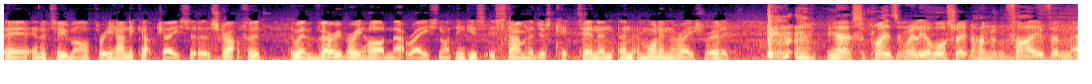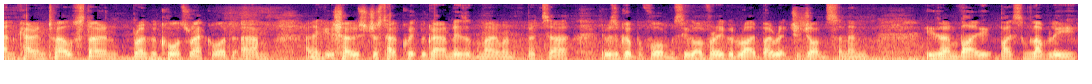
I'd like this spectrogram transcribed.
uh, in a two mile three handicap chase at, at, Stratford. They went very very hard in that race, and I think his, his stamina just kicked in and, and, and won him the race really. yeah, surprising really. A horse rate 105 and, and carrying 12 stone broke a course record. Um, I think it shows just how quick the ground is at the moment. But uh, it was a good performance. He got a very good ride by Richard Johnson and he's owned by, by some lovely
